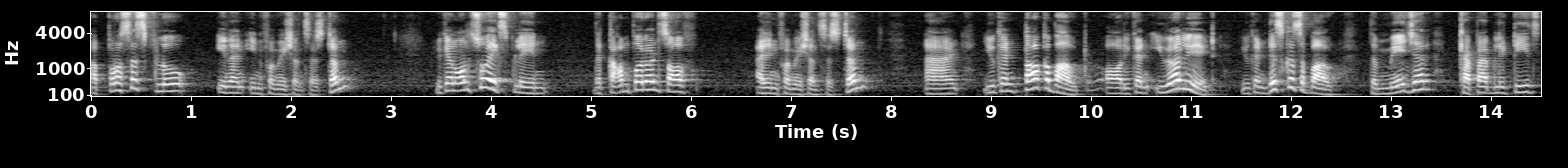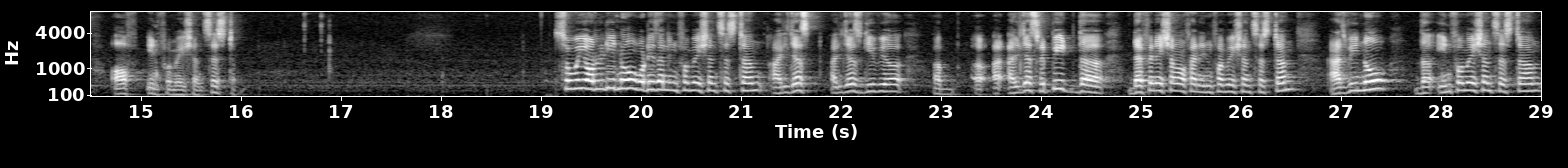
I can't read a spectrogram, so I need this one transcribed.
a process flow in an information system. You can also explain the components of an information system and you can talk about or you can evaluate, you can discuss about the major capabilities of information system. So we already know what is an information system. I'll just I'll just give you a, a, a I'll just repeat the definition of an information system. As we know, the information system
